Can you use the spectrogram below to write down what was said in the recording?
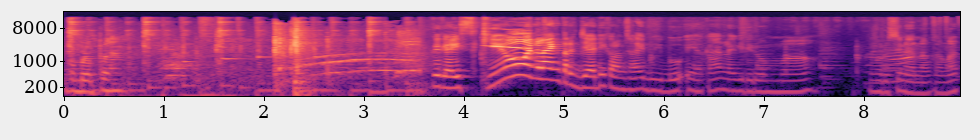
Mumpung belum pulang. Oke guys, cue inilah yang terjadi kalau misalnya ibu-ibu ya kan lagi di rumah ngurusin anak-anak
